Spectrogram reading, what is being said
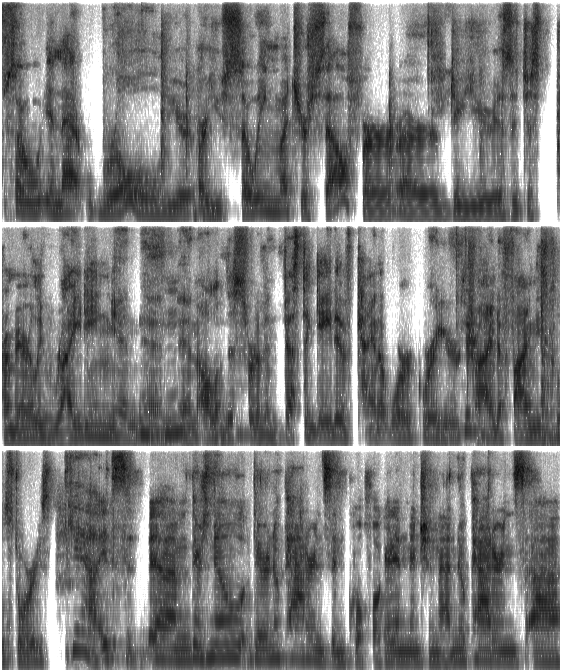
so in that role you're are you sewing much yourself or or do you is it just primarily writing and mm-hmm. and, and all of this sort of investigative kind of work where you're yeah. trying to find these cool stories? Yeah it's um, there's no there are no patterns in Quiltfolk i didn't mention that. No patterns uh,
